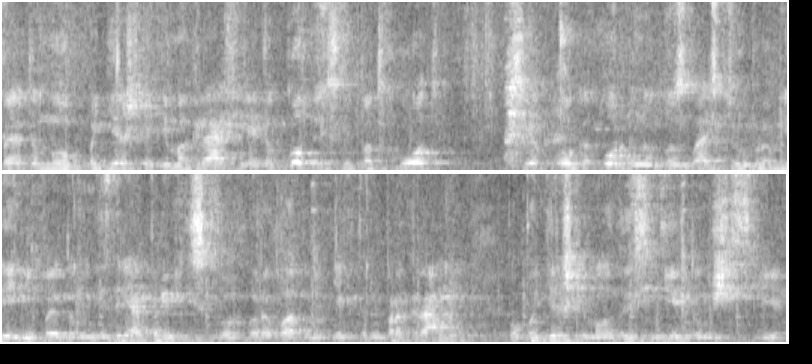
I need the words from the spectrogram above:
Поэтому поддержка демографии – это комплексный подход всех органов госвласти и управления. Поэтому не зря правительство вырабатывает некоторые программы по поддержке молодых семей в том числе.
